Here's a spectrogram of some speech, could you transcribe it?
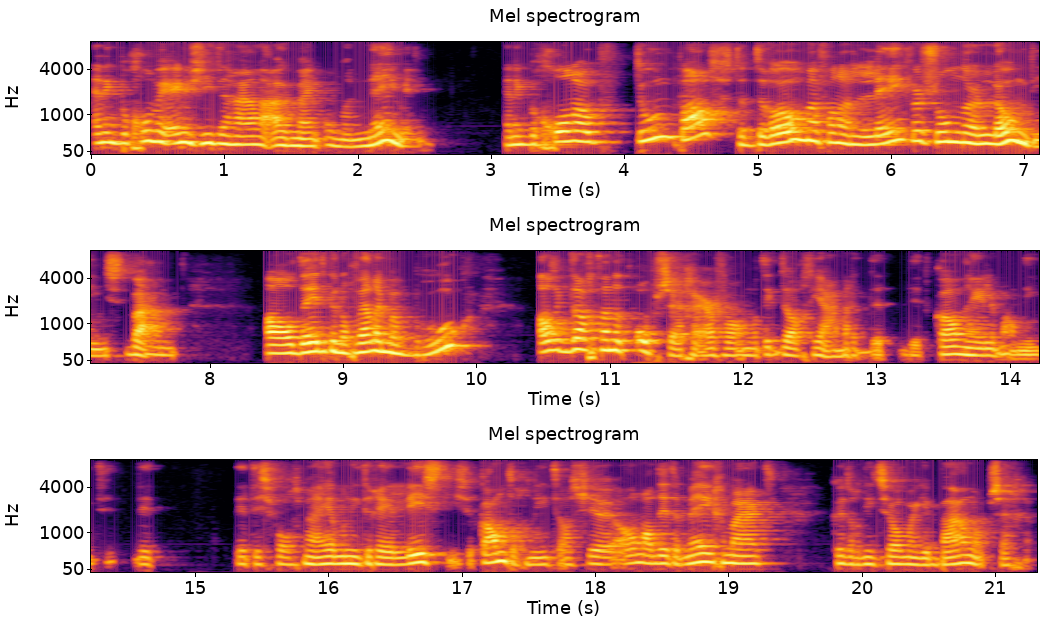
en ik begon weer energie te halen uit mijn onderneming. En ik begon ook toen pas te dromen van een leven zonder loondienstbaan. Al deed ik het nog wel in mijn broek, als ik dacht aan het opzeggen ervan. Want ik dacht, ja, maar dit, dit kan helemaal niet. Dit, dit is volgens mij helemaal niet realistisch. Dat kan toch niet? Als je allemaal dit hebt meegemaakt, kun je toch niet zomaar je baan opzeggen.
